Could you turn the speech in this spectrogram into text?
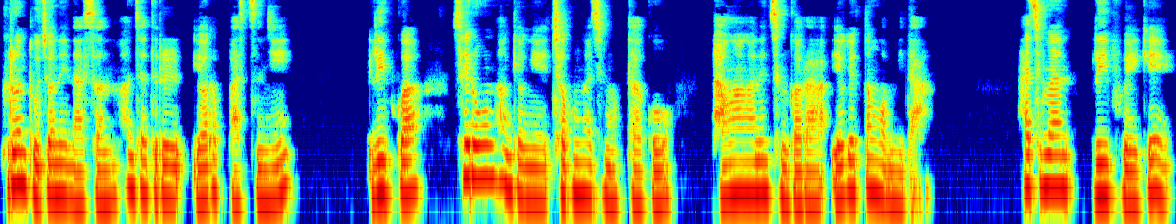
그런 도전에 나선 환자들을 여러 봤으니 리브가 새로운 환경에 적응하지 못하고 방황하는 증거라 여겼던 겁니다. 하지만 리브에게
